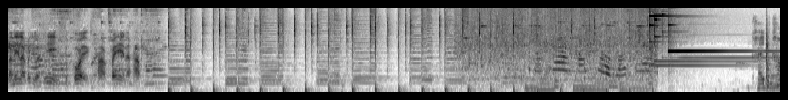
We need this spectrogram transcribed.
กันที่สุโก้ยคาเฟ่นะครับใครที่เข้า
